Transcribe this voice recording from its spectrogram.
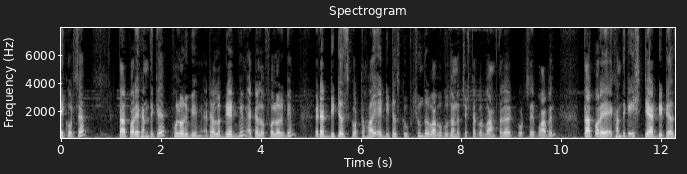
এই কোর্সে তারপর এখান থেকে ফ্লোর বিম এটা হলো গ্রেড বিম একটা হলো ফ্লোর বিম এটা ডিটেলস করতে হয়। এই ডিটেলস খুব সুন্দরভাবে বোঝানোর চেষ্টা করব। আপনারা কোর্সে পাবেন। তারপরে এখান থেকে স্টেয়ার ডিটেলস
